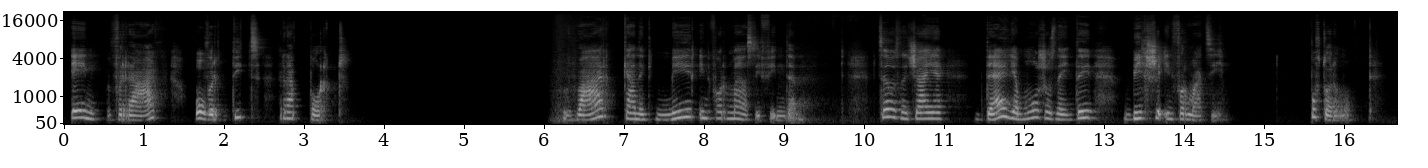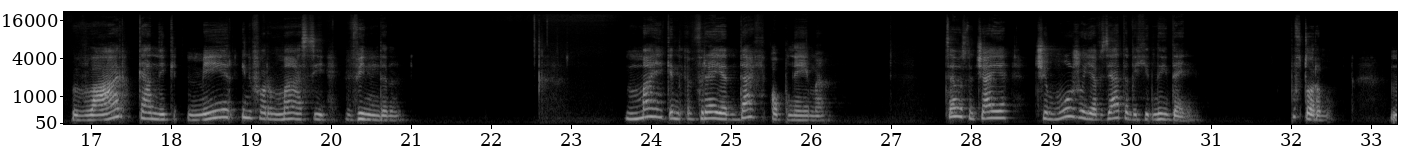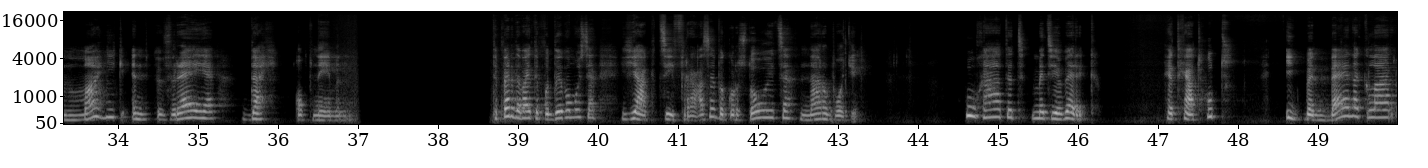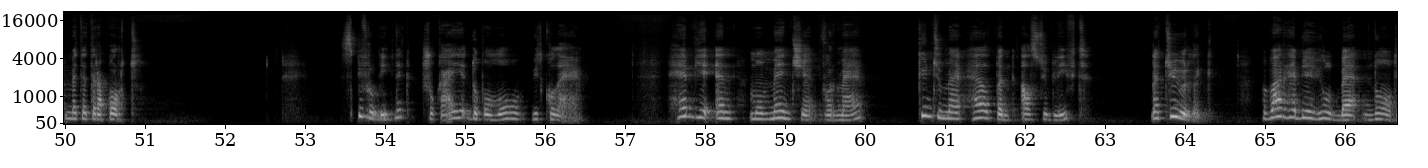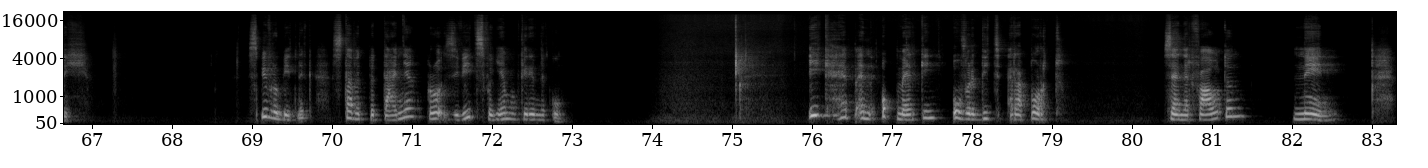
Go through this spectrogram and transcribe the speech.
een vraag over dit rapport. Waar kan ik meer informatie vinden? Це означає, де я можу знайти більше інформації. Повторимо. Waar kan ik meer informatie vinden? Mag ik een vrije dag opnemen? Це означає, чи можу я взяти вихідний день. Повторимо. Mag ik een vrije dag opnemen? Тепер давайте подивимося, як ці фрази використовуються на роботі. Hoe gaat het met je werk? Het gaat goed. Ik ben bijna klaar met het rapport. Співробітник шукає допомогу від колеги. Heb je een momentje voor mij? Kunt u mij helpen alstublieft? Natuurlijk. Waar heb je hulp bij nodig? Співробітник ставить питання про звіт своєму керівнику. heb een opmerking over dit rapport. Zijn er fouten? Nee.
